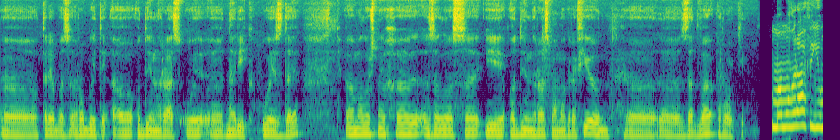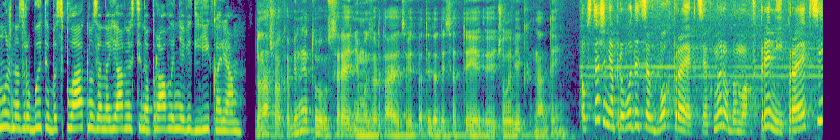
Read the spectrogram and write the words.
е, треба зробити е, один раз е, на рік УСД е, молочних е, залоз і один раз мамографію е, е, за два роки. Мамографію можна зробити безплатно за наявності направлення від лікаря. До нашого кабінету в середньому звертається від 5 до 10 е, чоловік на день. Обстеження проводиться в двох проекціях. Ми робимо в прямій проекції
